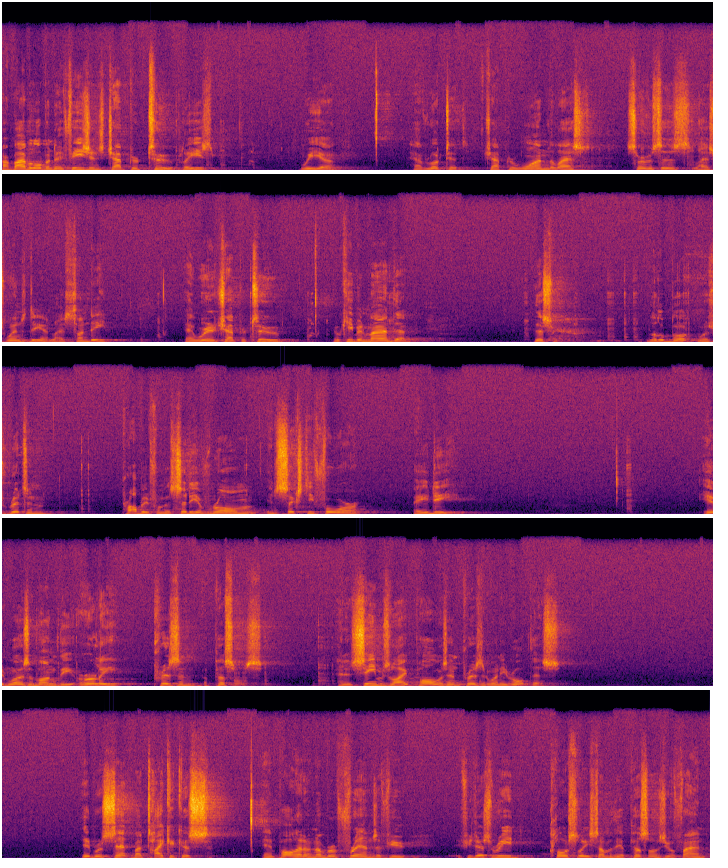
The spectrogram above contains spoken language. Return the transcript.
Our Bible open to Ephesians chapter 2, please. We uh, have looked at chapter 1 the last services, last Wednesday and last Sunday, and we're in chapter 2. Now keep in mind that this little book was written probably from the city of Rome in 64 AD. It was among the early prison epistles. And it seems like Paul was in prison when he wrote this. It was sent by Tychicus, and Paul had a number of friends. If you, if you just read closely some of the epistles, you'll find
